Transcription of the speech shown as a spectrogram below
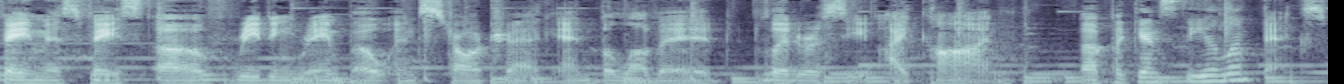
famous face of Reading Rainbow and Star Trek and beloved literacy icon, up against the Olympics?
